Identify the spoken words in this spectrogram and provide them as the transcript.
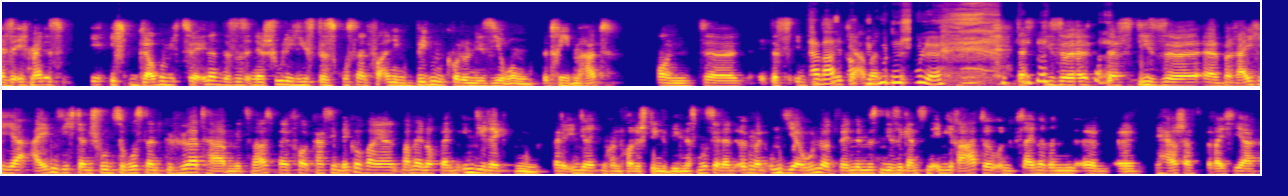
Also ich meine, es, ich glaube mich zu erinnern, dass es in der Schule hieß, dass Russland vor allen Dingen Binnenkolonisierung betrieben hat. Und äh, das impliziert da ja aber, guten Schule. dass diese, dass diese äh, Bereiche ja eigentlich dann schon zu Russland gehört haben. Jetzt war es bei Frau Kassimbeko war ja, waren wir ja noch bei dem indirekten, bei der indirekten Kontrolle stehen geblieben. Das muss ja dann irgendwann um die Jahrhundertwende müssen diese ganzen Emirate und kleineren äh, äh, Herrschaftsbereiche ja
